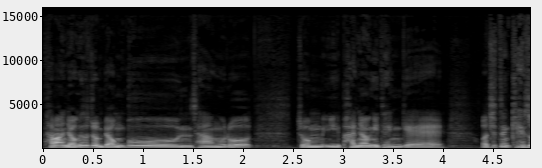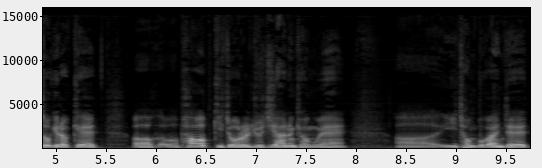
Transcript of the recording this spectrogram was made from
다만 여기서 좀 명분상으로 좀 이 반영이 된 게 어쨌든 계속 이렇게 어 파업 기조를 유지하는 경우에 어 이 정부가 이제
